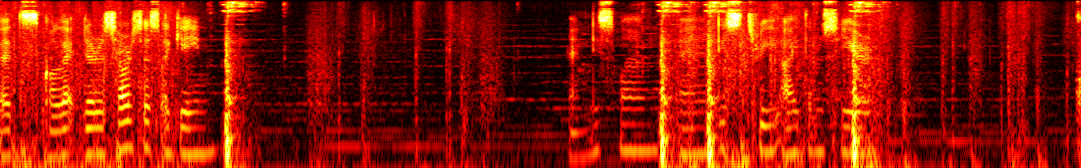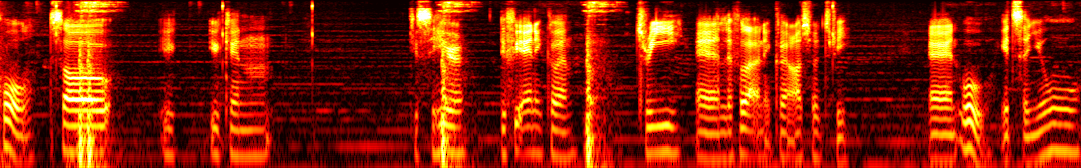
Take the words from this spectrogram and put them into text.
let's collect the resources again. And this one and these three items here. Cool. So you you can you see here defeat any clan. 3 and level up any clan also 3 and oh it's a new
